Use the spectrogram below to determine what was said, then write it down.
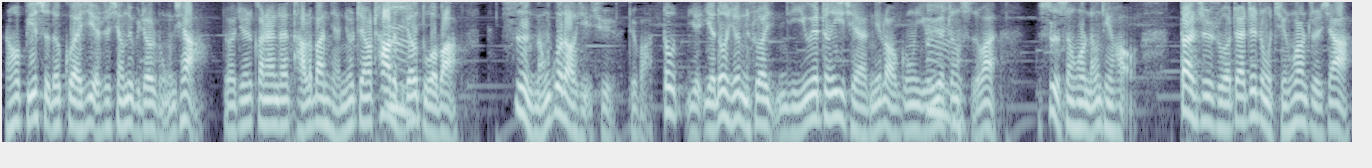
然后彼此的关系也是相对比较融洽，对吧？就是刚才咱谈了半天，就这样差的比较多吧，是能过到一起去，对吧？都也也都行。你说你一个月挣一千，你老公一个月挣嗯十万，是生活能挺好，但是说在这种情况之下，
